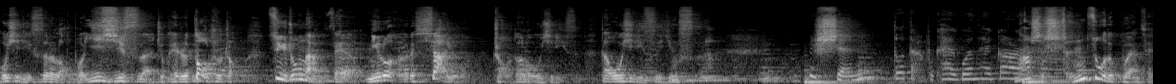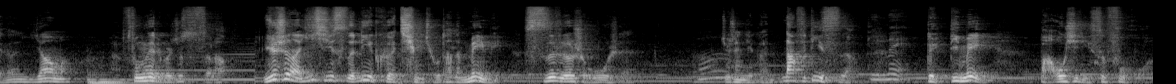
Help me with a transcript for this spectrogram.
欧西里斯的老婆伊西斯啊就开始到处找，最终呢，在尼罗河的下游找到了欧西里斯，但欧西里斯已经死了。神都打不开棺材盖儿，那是神做的棺材，那一样吗？封在里边就死了。于是呢，伊西斯立刻请求他的妹妹死者守护神，就是那个纳夫蒂斯啊，弟妹，对，弟妹，把欧西里斯复活。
